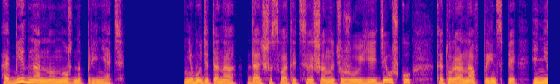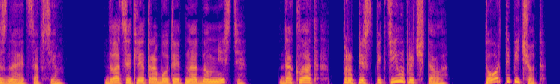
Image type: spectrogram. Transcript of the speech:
Обидно, но нужно принять. Не будет она дальше сватать совершенно чужую ей девушку, которую она, в принципе, и не знает совсем. Двадцать лет работает на одном месте? Доклад про перспективы прочитала? Торты печет?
